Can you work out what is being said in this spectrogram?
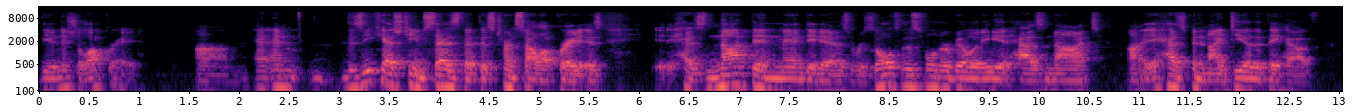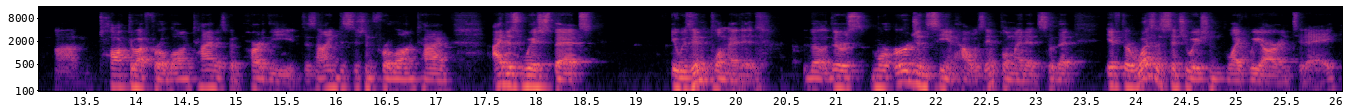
the initial upgrade. Um, and, and, the Zcash team says that this turnstile upgrade is has not been mandated as a result of this vulnerability. It has not. Uh, it has been an idea that they have um, talked about for a long time. It's been part of the design decision for a long time. I just wish that it was implemented the, there's more urgency in how it was implemented so that if there was a situation like we are in today,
